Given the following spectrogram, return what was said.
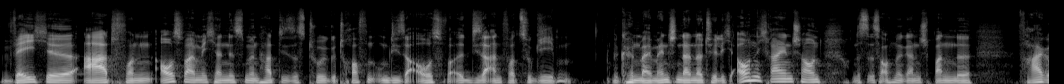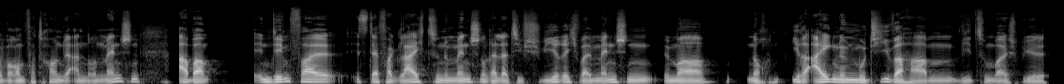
welche Art von Auswahlmechanismen hat dieses Tool getroffen, um diese, Auswahl, diese Antwort zu geben. Wir können bei Menschen dann natürlich auch nicht reinschauen und das ist auch eine ganz spannende Frage, warum vertrauen wir anderen Menschen. Aber in dem Fall ist der Vergleich zu einem Menschen relativ schwierig, weil Menschen immer noch ihre eigenen Motive haben, wie zum Beispiel,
